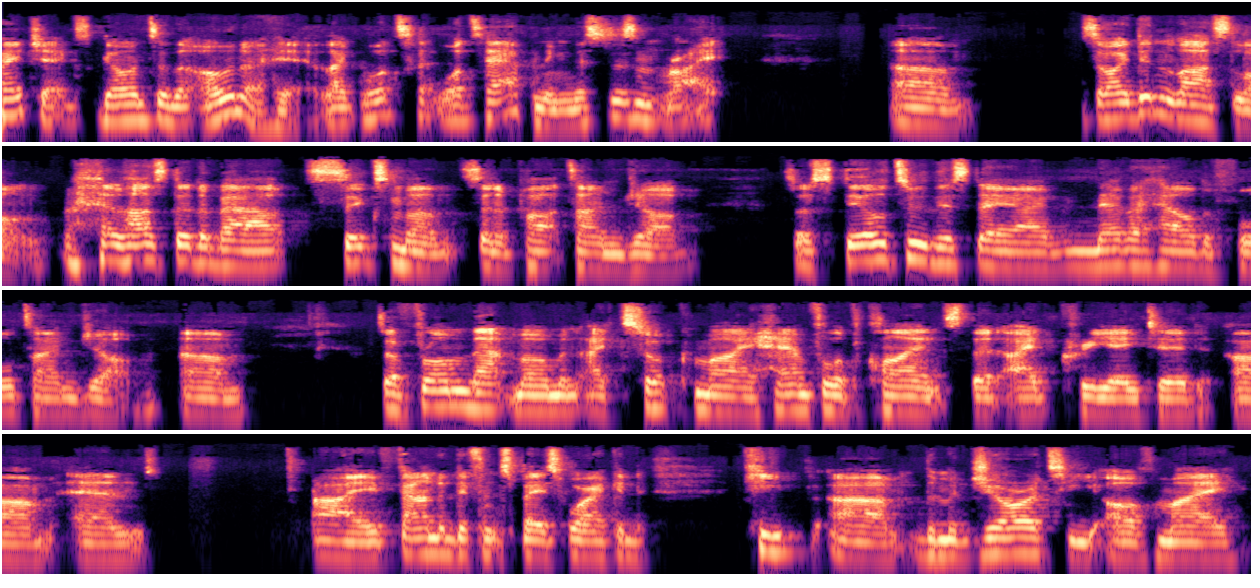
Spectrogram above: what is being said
paychecks going to the owner here. Like what's, what's happening? This isn't right. Um, so I didn't last long. I lasted about six months in a part-time job. So still to this day, I've never held a full-time job. Um, so from that moment, I took my handful of clients that I'd created um, and I found a different space where I could keep um, the majority of my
